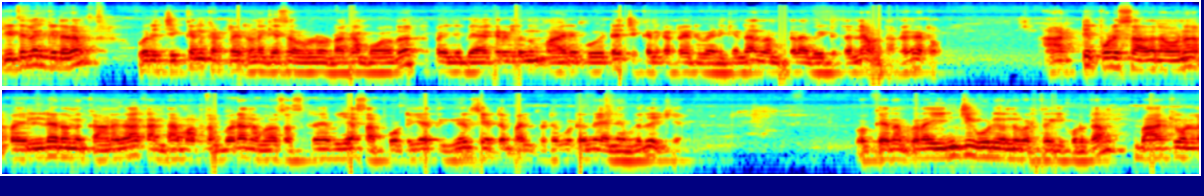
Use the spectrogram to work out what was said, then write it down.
കിടിലം കിടിലം ഒരു ചിക്കൻ കട്ട്ലറ്റ് ആണ് കേസ് നമ്മൾ ഉണ്ടാക്കാൻ പോകുന്നത്. അപ്പൊ ഇനി ബേക്കറിയിൽ നിന്നും ആരും പോയിട്ട് ചിക്കൻ കട്ട്ലറ്റ് മേടിക്കേണ്ട. നമുക്കത് വീട്ടിൽ തന്നെ ഉണ്ടാക്കാം കേട്ടോ. അടിപൊളി സാധനമാണ്. അപ്പൊ എല്ലാവരും ഒന്ന് കാണുക. കണ്ടാൽ മാത്രം പോരാ. നമ്മൾ സബ്സ്ക്രൈബ് ചെയ്യുക സപ്പോർട്ട് ചെയ്യുക. തീർച്ചയായിട്ടും പൽപ്പെട്ട കൂട്ടി ഒന്ന് എന്നെ വിളിച്ച് വയ്ക്കുക ഓക്കെ നമുക്കത് ഇഞ്ചി കൂടി ഒന്ന് വൃത്തിയാക്കി കൊടുക്കാം. ബാക്കിയുള്ള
